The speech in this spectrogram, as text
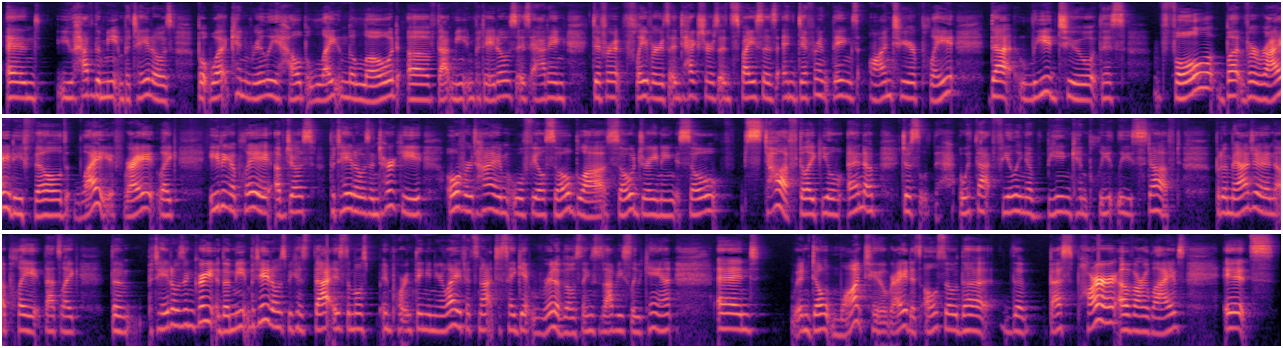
And you have the meat and potatoes, but what can really help lighten the load of that meat and potatoes is adding different flavors and textures and spices and different things onto your plate that lead to this full but variety filled life, right? Like eating a plate of just potatoes and turkey over time will feel so blah, so draining, so stuffed. Like you'll end up just with that feeling of being completely stuffed. But imagine a plate that's like the potatoes and great the meat and potatoes because that is the most important thing in your life. It's not to say get rid of those things because obviously we can't and and don't want to, right? It's also the the best part of our lives. It's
